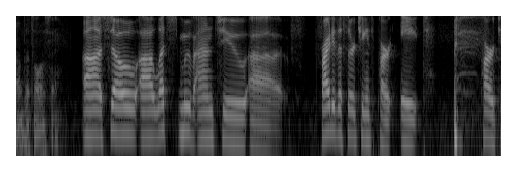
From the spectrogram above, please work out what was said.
oh, that's all I'll say. Uh, so uh, let's move on to uh, Friday the Thirteenth Part Eight. Part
